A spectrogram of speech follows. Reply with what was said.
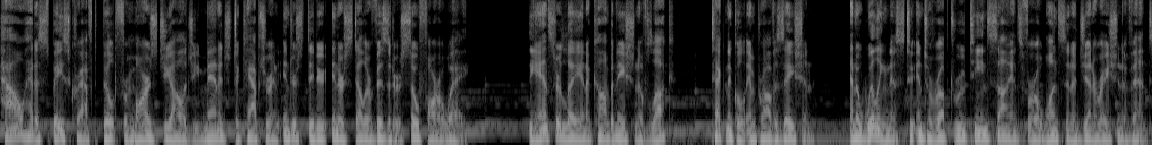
how had a spacecraft built for Mars geology managed to capture an interstellar visitor so far away? The answer lay in a combination of luck, technical improvisation, and a willingness to interrupt routine science for a once-in-a-generation event.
